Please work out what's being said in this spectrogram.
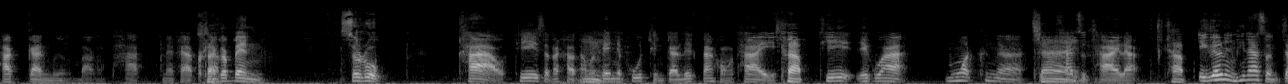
พรรคการเมืองบางพรรคนะครับแล้วก็เป็นสรุปข่าวที่สำนักข่าวต่างประเทศเนี่ยพูดถึงการเลือกตั้งของไทยที่เรียกว่างวดขึ้นมาถึงขั้นสุดท้ายแล้วอีกเรื่องหนึ่งที่น่าสนใจ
